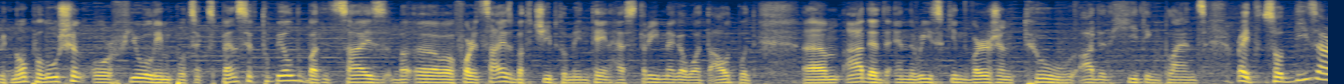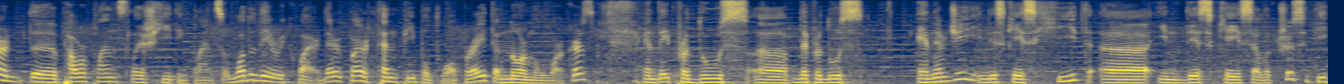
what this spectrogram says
with no pollution or fuel inputs. Expensive to build but its size uh, for its size but cheap to maintain. Has 3 megawatt output. Um, added and reskinned version 2 added heating plants. Right so these are the power plants slash heating plants. What do they require? They require 10 people to operate and normal workers and they produce uh, they produce energy, in this case heat, uh, in this case electricity,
